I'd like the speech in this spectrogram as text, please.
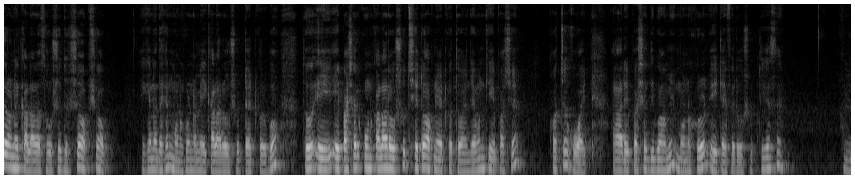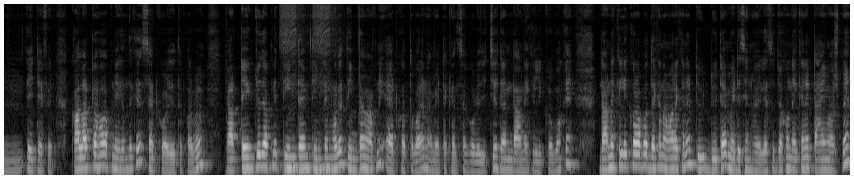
ধরনের কালার আছে ওষুধের সব সব। এখানে দেখেন, মনে করুন আমি এই কালার ওষুধটা অ্যাড করব। তো এই এই পাশের কোন কালার ওষুধ সেটাও আপনি অ্যাড করতে পারেন। যেমন কি এ পাশে হচ্ছে হোয়াইট আর এ পাশে দিব আমি, মনে করুন এই টাইপের ওষুধ ঠিক আছে? এই টাইপের কালারটাও আপনি এখান থেকে সেট করে দিতে পারবেন। আর টেক যদি আপনি তিন টাইম তিন টাইম হলে তিন টাইম আপনি অ্যাড করতে পারেন। আমি এটা ক্যান্সেল করে দিচ্ছি। দেন ডানে ক্লিক করব ওকে ডানে ক্লিক করার পর দেখেন আমার এখানে দুই- দুইটা মেডিসিন হয়ে গেছে। যখন এখানে টাইম আসবে,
